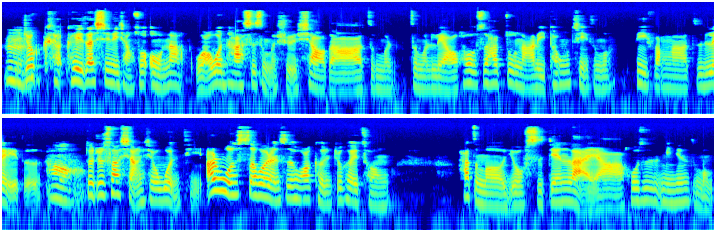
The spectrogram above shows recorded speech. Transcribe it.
你就可可以在心里想说，哦，那我要问他是什么学校的啊，怎么怎么聊，或者是他住哪里，通勤什么地方啊之类的。嗯，对，就是要想一些问题。啊，如果是社会人士的话，可能就可以从他怎么有时间来啊，或是明天怎么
